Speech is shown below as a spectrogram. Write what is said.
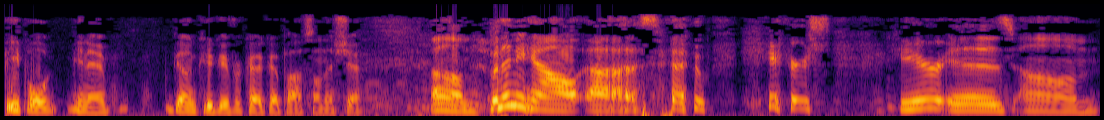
people, you know, going cuckoo for Cocoa Puffs on this show. Um, but anyhow, uh, so here's, here is, um,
